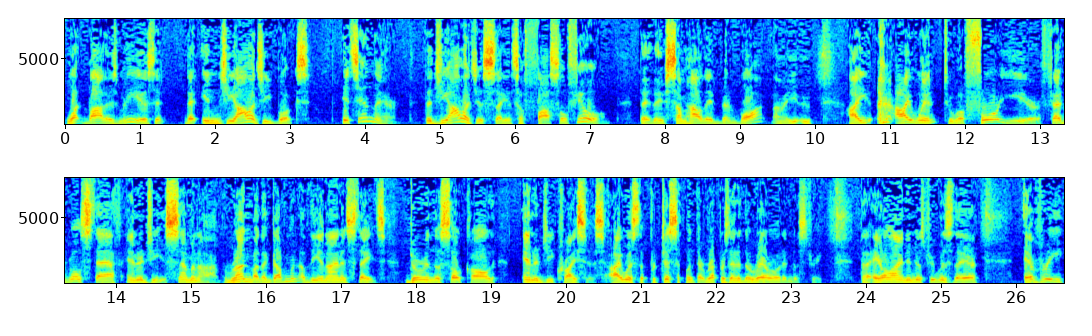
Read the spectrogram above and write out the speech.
What bothers me is that, that in geology books, it's in there. The geologists say it's a fossil fuel. They, they've somehow they've been bought. I mean, you, I, I went to a four-year federal staff energy seminar run by the government of the United States during the so-called energy crisis. I was the participant that represented the railroad industry. The airline industry was there. Every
